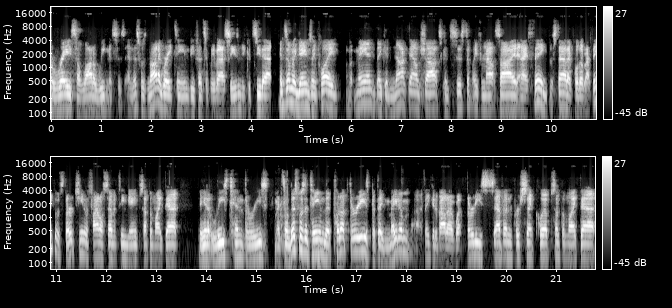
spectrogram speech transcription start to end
erase a lot of weaknesses. And this was not a great team defensively last season. You could see that in some of the games they played. But man, they could knock down shots consistently from outside. And I think the stat I pulled up, I think it was 13 of the final 17 games, something like that. They hit at least 10 threes. And so this was a team that put up threes, but they made them, I think, at about a, what, 37% clip, something like that.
